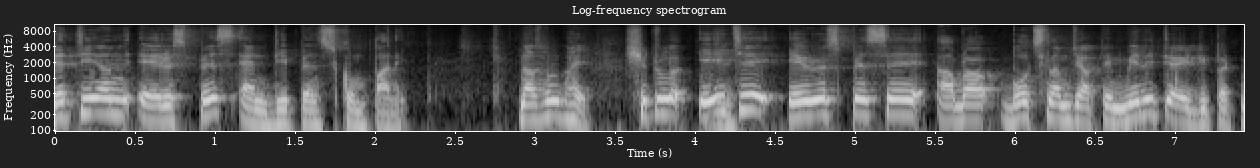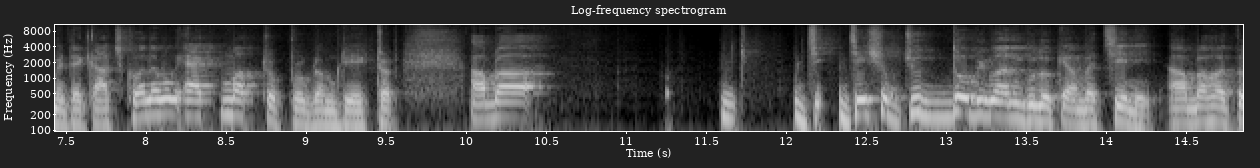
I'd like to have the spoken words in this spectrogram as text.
Raytheon aerospace and defence company Nazmul ভাই সেটা হলো এই যে এরোস্পেসে আমরা বলছিলাম যে আপনি মিলিটারি ডিপার্টমেন্টে কাজ করেন এবং একমাত্র প্রোগ্রাম ডিরেক্টর আমরা যেসব যুদ্ধ বিমানগুলোকে আমরা চিনি আমরা হয়তো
